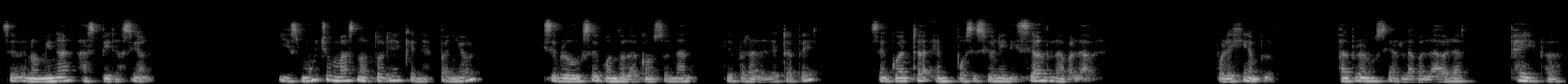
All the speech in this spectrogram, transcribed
se denomina aspiración y es mucho más notoria que en español y se produce cuando la consonante para la letra P se encuentra en posición inicial de una palabra. Por ejemplo, al pronunciar la palabra paper,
